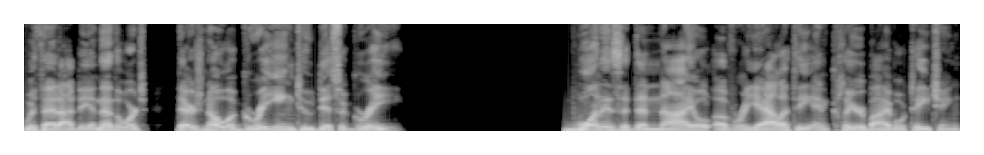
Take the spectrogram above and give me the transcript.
with that idea. In other words, there's no agreeing to disagree. One is a denial of reality and clear Bible teaching.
